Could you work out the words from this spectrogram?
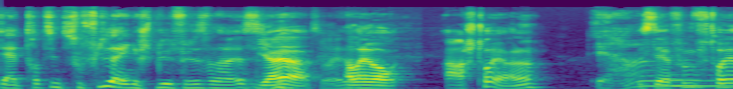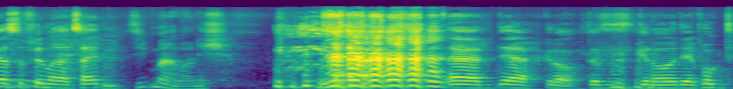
der hat trotzdem zu viel eingespielt für das, was er ist. Ja, ja. So, also, Aber der war auch arschteuer, ne? ja, ist der fünf teuerste Film aller Zeiten. Sieht man aber nicht. äh, ja, genau, das ist genau der Punkt.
